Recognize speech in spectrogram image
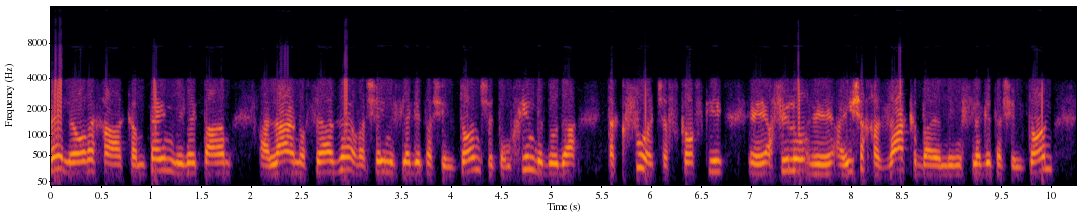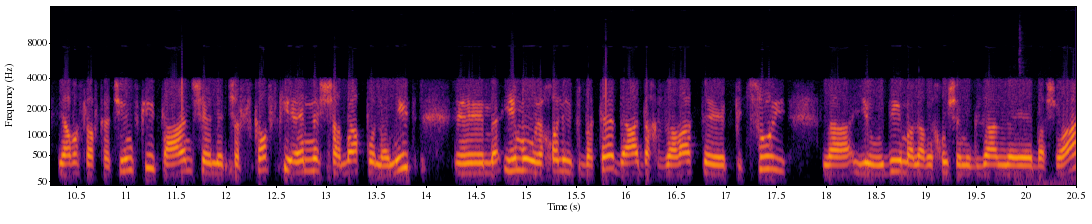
ולאורך הקמפיין מדי פעם עלה הנושא הזה, ראשי מפלגת השלטון שתומכים בדודה תקפו את צ'סקובסקי, אה, אפילו אה, האיש החזק במפלגת השלטון, ירוסלב קצ'ינסקי, טען שלצ'סקובסקי אין נשמה פולנית אה, אם הוא יכול להתבטא בעד החזרת פיצוי ליהודים על הרכוש שנגזל בשואה,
